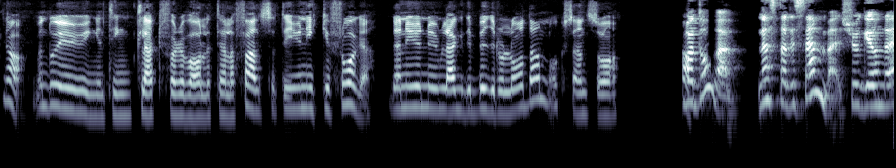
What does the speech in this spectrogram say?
Ja, men då är ju ingenting klart före valet i alla fall, så det är ju en icke-fråga. Den är ju nu lagd i byrålådan och sen så... Vadå? Nästa december? 2001?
